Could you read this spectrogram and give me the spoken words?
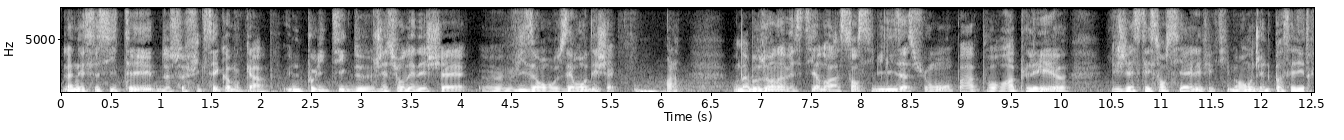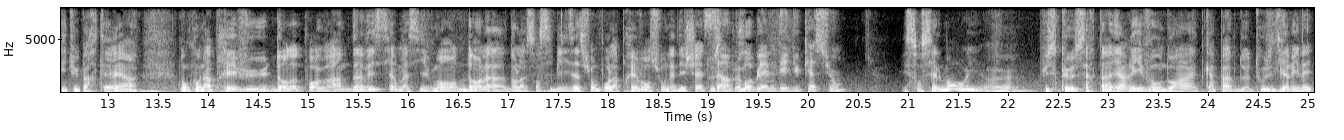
la nécessité de se fixer comme cap une politique de gestion des déchets visant au zéro déchet. Voilà. On a besoin d'investir dans la sensibilisation, pas pour rappeler euh, les gestes essentiels, effectivement. On ne gêne pas ces détritus par terre. Donc on a prévu dans notre programme d'investir massivement dans la, dans la sensibilisation pour la prévention des déchets. C'est un problème d'éducation? Essentiellement, oui. Euh, puisque certains y arrivent, on doit être capable de tous y arriver.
